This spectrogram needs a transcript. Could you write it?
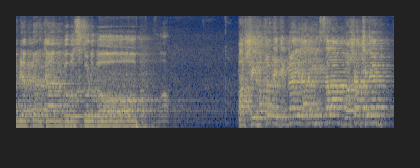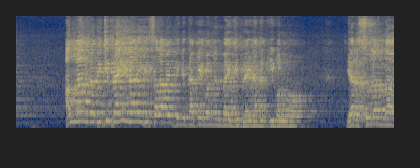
আমি আপনার জান কবজ করব। পার্শ্বে হযরতে জিবরাইল আলাইহিস সালাম বসা ছিলেন। আল্লাহর নবী জিবরাইল আলাইহিস সালামের দিকে তাকিয়ে বললেন, ভাই জিবরাইল, আমি কি বলব? ইয়া রাসূলুল্লাহ,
